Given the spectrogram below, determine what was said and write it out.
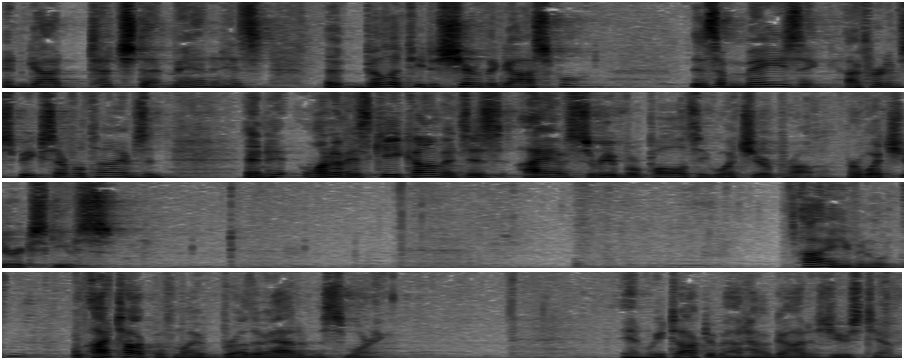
And God touched that man, and his ability to share the gospel is amazing. I've heard him speak several times. And, and one of his key comments is I have cerebral palsy. What's your problem? Or what's your excuse? I even I talked with my brother Adam this morning, and we talked about how God has used him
